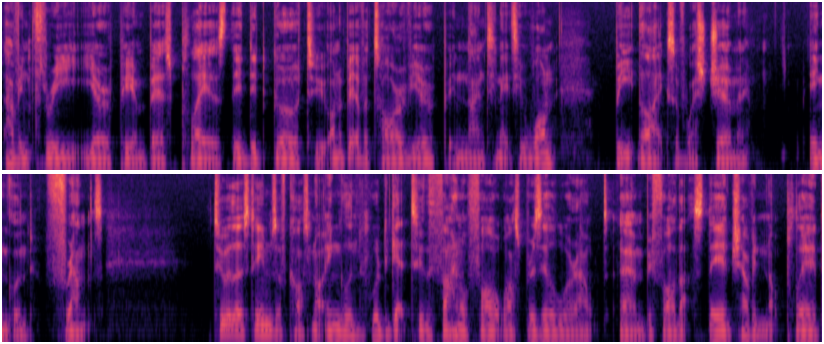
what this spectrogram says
having three European based players, they did go to on a bit of a tour of Europe in 1981, beat the likes of West Germany, England, France. Two of those teams, of course, not England, would get to the final four whilst Brazil were out um, before that stage, having not played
